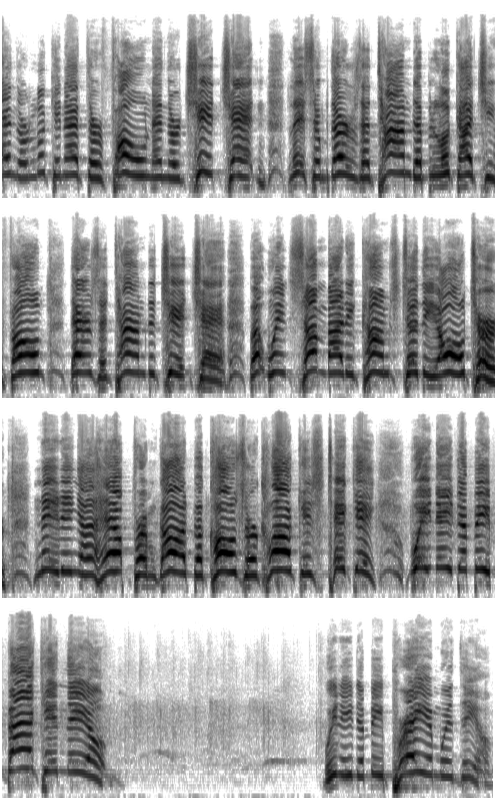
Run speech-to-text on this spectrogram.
and they're looking at their phone and they're chit chatting. Listen, there's a time to look at your phone, there's a time to chit chat. But when somebody comes to the altar needing a help from God because clock clock is ticking. We need to be back in them. We need to be praying with them.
